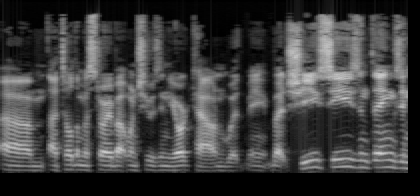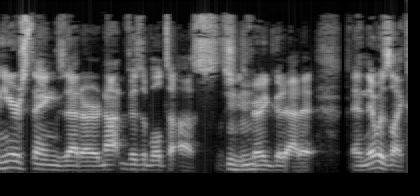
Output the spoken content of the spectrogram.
Um, I told him a story about when she was in Yorktown with me, but she sees and things and hears things that are not visible to us. She's Mhm. very good at it, and it was like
